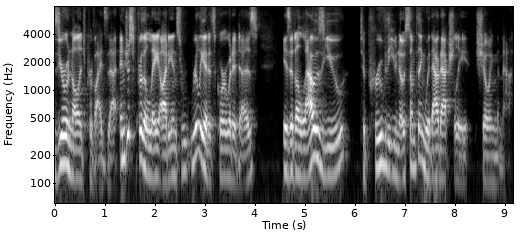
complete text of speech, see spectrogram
zero knowledge provides that. And just for the lay audience, really at its core, what it does is it allows you to prove that you know something without actually showing the math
